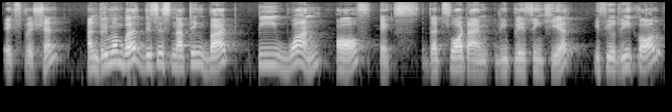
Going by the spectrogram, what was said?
expression and remember this is nothing but P 1 of x that is what I am replacing here. If you recall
